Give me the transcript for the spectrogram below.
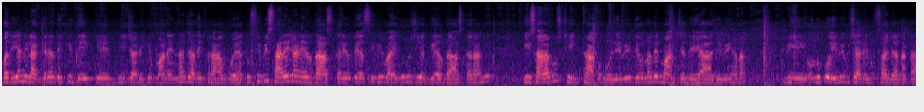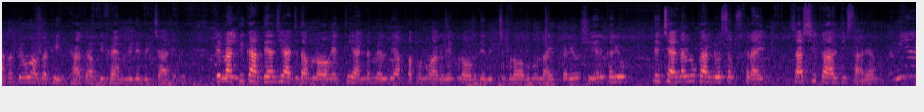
ਵਧੀਆ ਨਹੀਂ ਲੱਗ ਰਿਹਾ ਦੇਖੀ, ਦੇਖ ਕੇ ਵੀ ਜਾਣੀ ਕਿ ਮਨ ਇੰਨਾ ਜ਼ਿਆਦਾ ਖਰਾਬ ਹੋਇਆ। ਤੁਸੀਂ ਵੀ ਸਾਰੇ ਜਾਣੇ ਅਰਦਾਸ ਕਰਿਓ ਤੇ ਅਸੀਂ ਵੀ ਵਾਹਿਗੁਰੂ ਜੀ ਅੱਗੇ ਅਰਦਾਸ ਕਰਾਂਗੇ ਕਿ ਸਾਰਾ ਕੁਝ ਠੀਕ ਠਾਕ ਹੋ ਜਾਵੇ ਤੇ ਉਹਨਾਂ ਦੇ ਮਨ 'ਚ ਦੇ ਆ ਜਾਵੇ, ਹਨਾ? ਵੀ ਉਹਨੂੰ ਕੋਈ ਵੀ ਵਿਚਾਰੇ ਨੂੰ ਸਜ਼ਾ ਨਾ ਕਰਨ ਤੇ ਉਹ ਆਪਦਾ ਠੀਕ ਠਾਕ ਆਪਦੀ ਫੈਮਿਲੀ ਦੇ ਵਿੱਚ ਆ ਜਾਵੇ। ਤੇ ਬਾਕੀ ਕਰਦੇ ਆ ਜੀ ਅੱਜ ਦਾ ਬਲੌਗ ਇੱਥੇ ਐਂਡ ਮਿਲਦੇ ਆ ਆਪਾਂ ਤੁਹਾਨੂੰ ਅਗਲੇ ਬਲੌਗ ਦੇ ਵਿੱਚ। ਬਲੌਗ ਨੂੰ ਲਾਈਕ ਕਰਿਓ ਸ਼ੇਅਰ ਕਰਿਓ ਤੇ ਚੈਨਲ ਨੂੰ ਕਰ ਲਿਓ ਸਬਸਕ੍ਰਾਈਬ ਸਤਿ ਸ਼੍ਰੀ ਅਕਾਲ ਜੀ ਸਾਰਿਆਂ ਨੂੰ ਮੰਮੀ ਆ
